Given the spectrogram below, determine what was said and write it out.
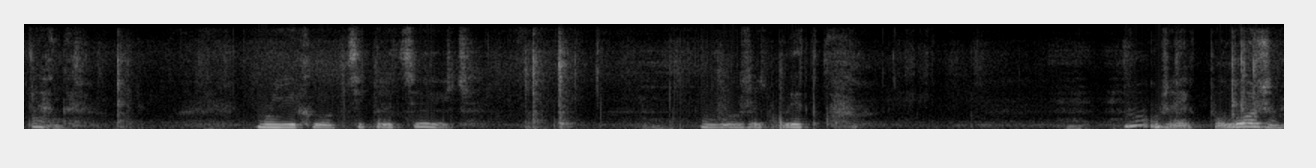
Так, мої хлопці працюють, ложать плитку. Ну, вже як положимо,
